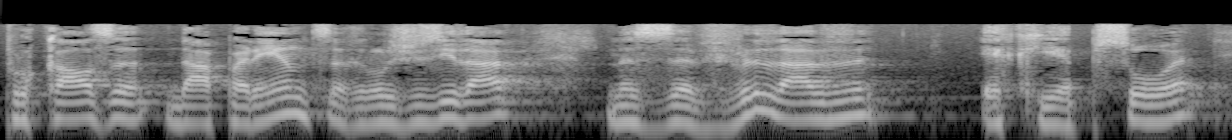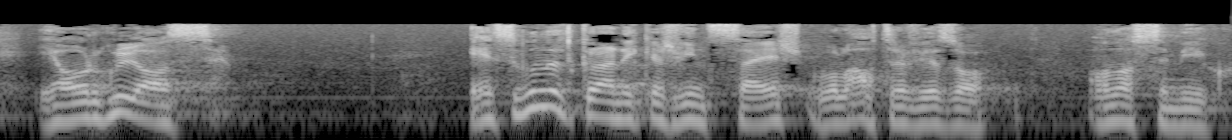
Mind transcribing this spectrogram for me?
por causa da aparente religiosidade, mas a verdade é que a pessoa é orgulhosa. Em 2 de Crónicas 26, vou lá outra vez ao, ao nosso amigo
